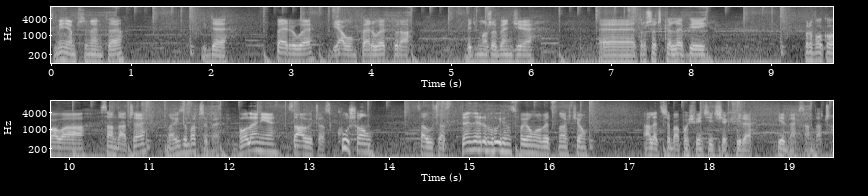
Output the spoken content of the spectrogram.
Zmieniam przynętę. Idę w perłę, białą perłę, która być może będzie e, troszeczkę lepiej prowokowała sandacze. No i zobaczymy. Bolenie cały czas kuszą, cały czas denerwują swoją obecnością, ale trzeba poświęcić się chwilę jednak sandaczom.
